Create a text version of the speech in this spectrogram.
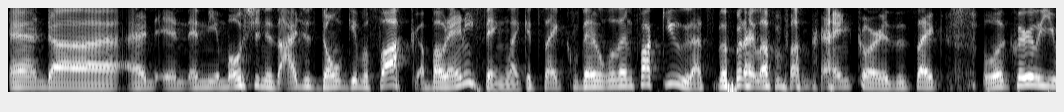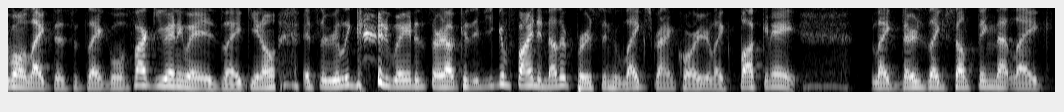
and uh and and and the emotion is I just don't give a fuck about anything. Like it's like then well then fuck you. That's the what I love about grindcore is it's like well clearly you won't like this. It's like well fuck you anyways. Like you know it's a really good way to start out because if you can find another person who likes grindcore, you're like fucking hey. Like there's like something that like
